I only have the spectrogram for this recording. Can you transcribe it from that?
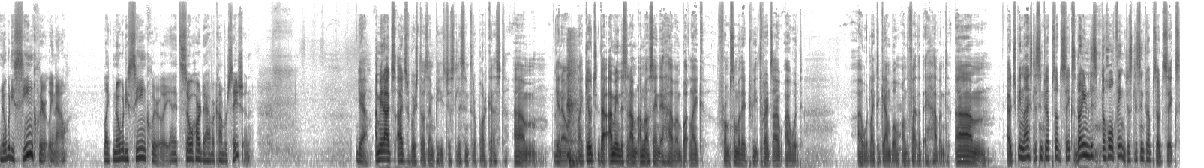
nobody's seeing clearly now. Like, nobody's seeing clearly, and it's so hard to have a conversation. Yeah, I mean, I just, I just wish those MPs just listen to the podcast. Um, you know, like it, that, I mean, listen, I'm, I'm not saying they haven't, but like from some of their tweet threads, I, I would, I would like to gamble on the fact that they haven't. Um, it would just be nice listen to episode six. Don't even listen to the whole thing. Just listen to episode six,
